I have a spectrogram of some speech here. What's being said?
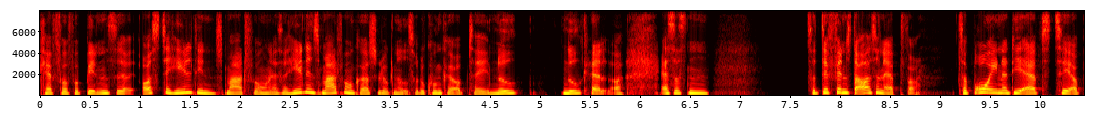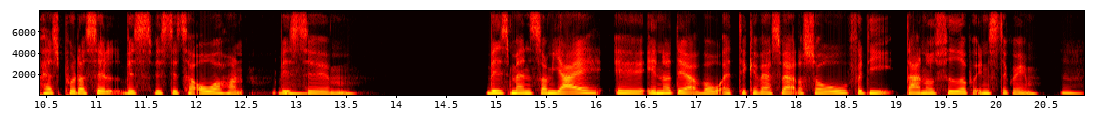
kan få forbindelse, også til hele din smartphone. Altså hele din smartphone kan også lukke ned, så du kun kan optage nød, nødkald. Og, altså sådan, så det findes der også en app for. Så brug en af de apps til at passe på dig selv, hvis, hvis det tager overhånd. Hvis, mm. øh, hvis man som jeg øh, ender der, hvor at det kan være svært at sove, fordi der er noget federe på Instagram, Mm.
